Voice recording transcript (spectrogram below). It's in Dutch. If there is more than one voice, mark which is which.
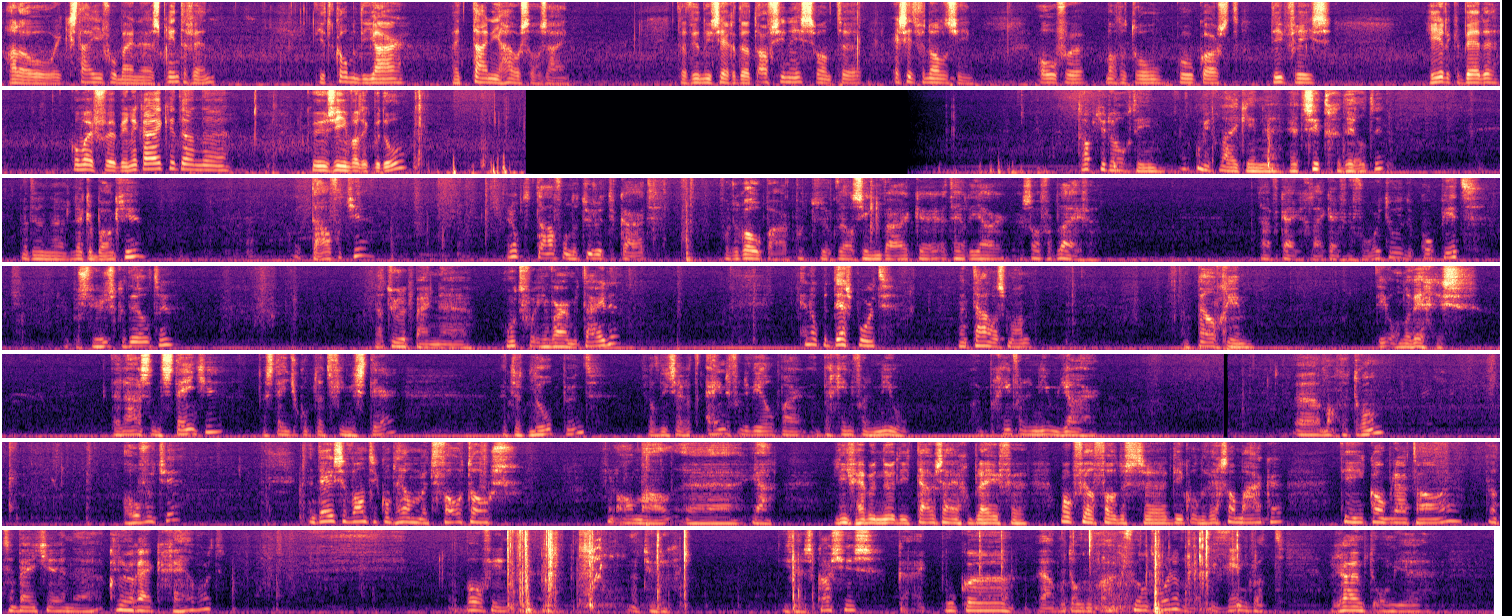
Speaker 1: Hallo, ik sta hier voor mijn eh, sprintervan die het komende jaar mijn tiny house zal zijn. Dat wil niet zeggen dat het afzien is, want uh, er zit van alles in. Oven, magnetron, koelkast, diepvries, heerlijke bedden. Kom even binnenkijken, dan uh, kun je zien wat ik bedoel. Trapje de hoogte in, dan kom je gelijk in uh, het zitgedeelte. Met een uh, lekker bankje, een tafeltje en op de tafel natuurlijk de kaart voor Europa. Ik moet natuurlijk wel zien waar ik uh, het hele jaar zal verblijven. Nou, we kijken gelijk even naar voren toe. De cockpit, het bestuurdersgedeelte. Natuurlijk mijn uh, hoed voor in warme tijden. En op het dashboard mijn talisman, een pelgrim die onderweg is. Daarnaast een steentje. Een steentje komt uit Finisterre. Het het nulpunt. Ik wil niet zeggen het einde van de wereld, maar het begin van een nieuw. Het begin van een nieuw jaar. Uh, magnetron. Overtje. En deze wand die komt helemaal met foto's van allemaal uh, ja, liefhebbenden die thuis zijn gebleven. Maar ook veel foto's uh, die ik onderweg zal maken. Die komen daar te hangen dat een beetje een uh, kleurrijk geheel wordt. Bovenin natuurlijk diverse kastjes. Kijk, boeken. Ja, moet ook nog aangevuld worden. Want ik denk wat ruimte om je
